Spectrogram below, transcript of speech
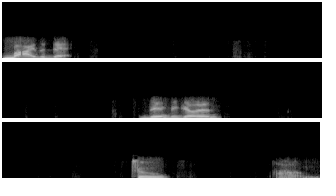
buy the debt. Then begun to um,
